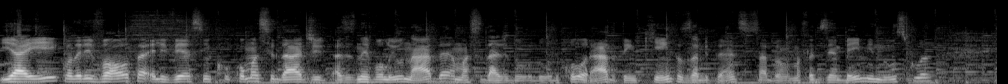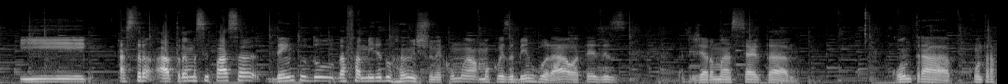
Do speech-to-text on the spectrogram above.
E aí, quando ele volta, ele vê assim como a cidade às vezes não evoluiu nada. É uma cidade do, do, do Colorado, tem 500 habitantes, sabe? Uma cidadezinha bem minúscula. E a, a trama se passa dentro do, da família do rancho, né? Como uma coisa bem rural, até às vezes gera uma certa contra, contra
